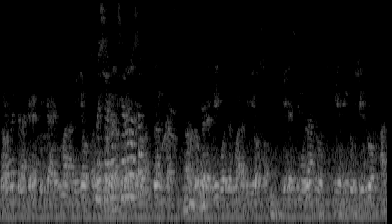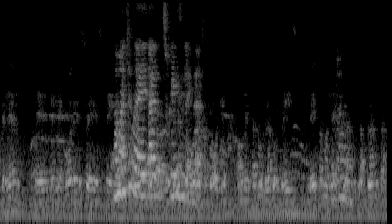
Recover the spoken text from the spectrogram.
Normalmente la genética es maravillosa. Me cierro- cierro los ojos. Las plantas, ¿No? los seres vivos es maravilloso. Y el estimularlos y el inducirlos a tener eh, de mejores este, No manches, I, I look crazy like that. desarrollo, aumentar los grados Bates. De esta manera la, la planta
